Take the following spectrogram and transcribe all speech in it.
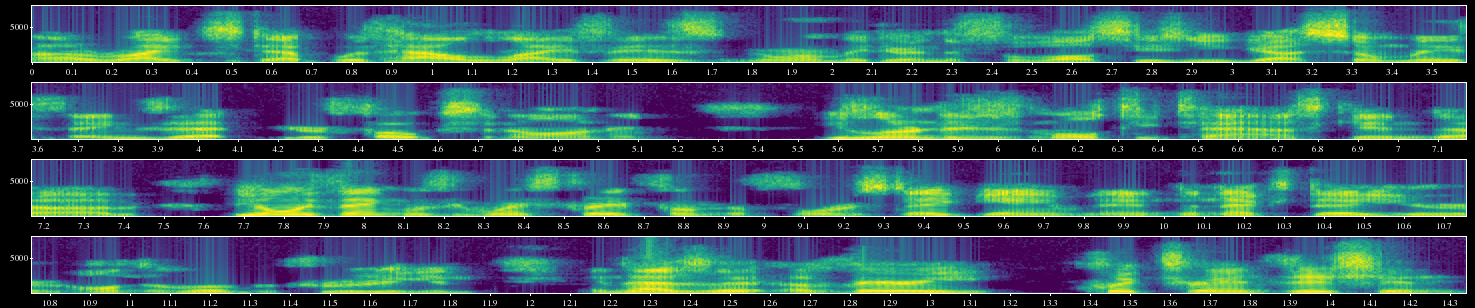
uh, right step with how life is normally during the football season. You got so many things that you're focusing on, and you learn to just multitask. And uh, the only thing was we went straight from the Florida State game, and the next day you're on the road recruiting, and and that's a, a very quick transition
